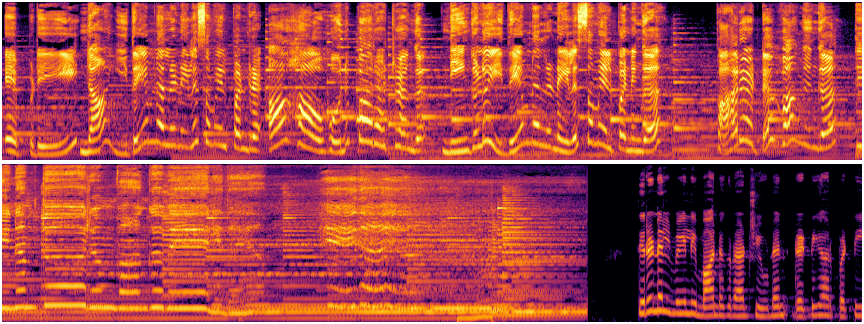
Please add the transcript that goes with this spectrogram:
எப்படி? நான் இதயம் நல்லெண்ணெயில சமையல் பண்றேன். ஆஹா ஓஹோன்னு பாராட்டுறாங்க. நீங்களும் இதயம் நல்லெண்ணெயில சமையல் பண்ணுங்க. பாராட்ட வாங்குங்க. தினம் திருநெல்வேலி மாநகராட்சியுடன் ரெட்டியார்பட்டி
